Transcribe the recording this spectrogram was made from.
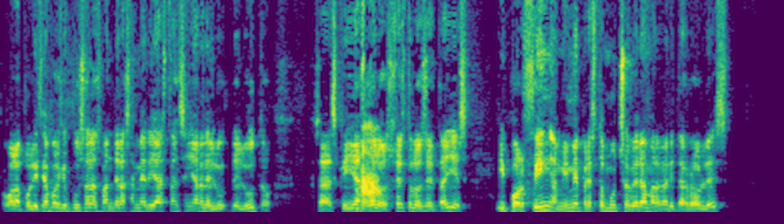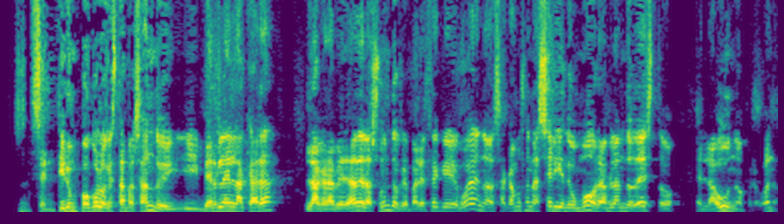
o a la policía porque puso las banderas a media asta en señal de, luto. O sea, es que ya están los gestos, los detalles. Y por fin, a mí me prestó mucho ver a Margarita Robles sentir un poco lo que está pasando y verle en la cara la gravedad del asunto, que parece que, bueno, sacamos una serie de humor hablando de esto en la 1, pero bueno,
